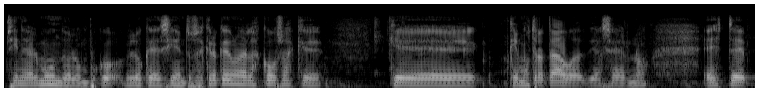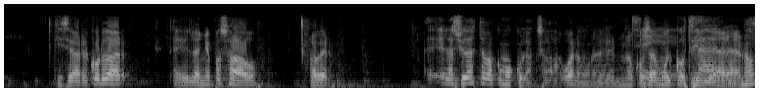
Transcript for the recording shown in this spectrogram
cine del mundo, lo, un poco lo que decía. Entonces creo que es una de las cosas que, que, hemos tratado de hacer, ¿no? Este, quisiera recordar el año pasado, a ver, la ciudad estaba como colapsada. Bueno, eh, una cosa muy cotidiana, ¿no?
